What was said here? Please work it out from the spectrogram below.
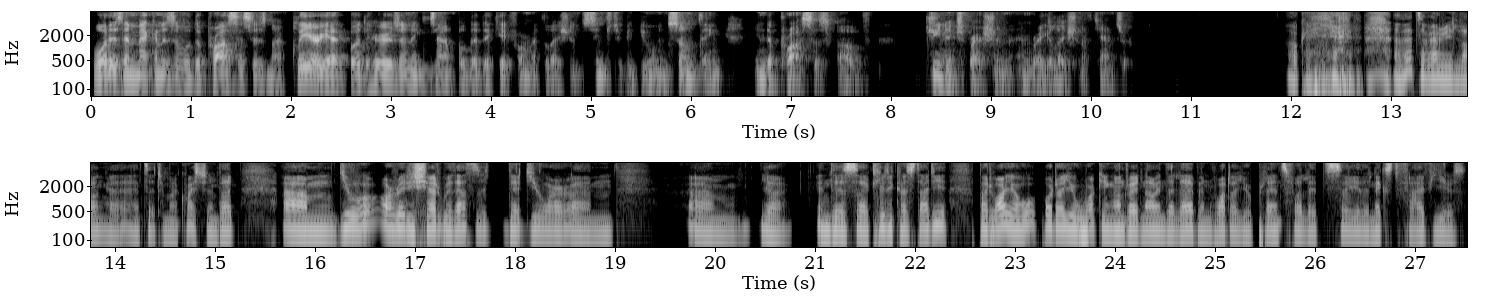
What is the mechanism of the process is not clear yet, but here is an example that the K4 methylation seems to be doing something in the process of gene expression and regulation of cancer. Okay, and that's a very long uh, answer to my question. But um, you already shared with us that, that you are, um, um, yeah, in this uh, clinical study. But what are, you, what are you working on right now in the lab, and what are your plans for, let's say, the next five years?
